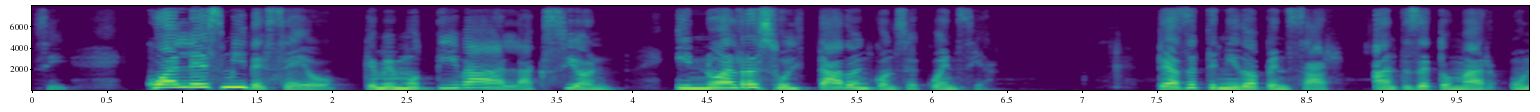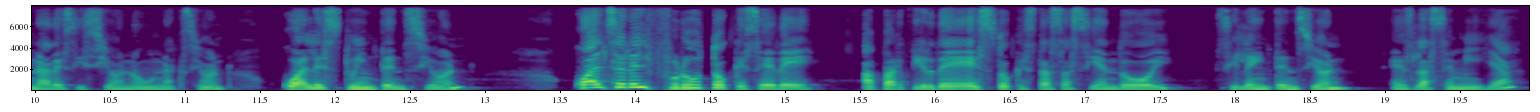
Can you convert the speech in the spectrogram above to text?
¿sí? ¿Cuál es mi deseo que me motiva a la acción y no al resultado en consecuencia? ¿Te has detenido a pensar antes de tomar una decisión o una acción cuál es tu intención? ¿Cuál será el fruto que se dé a partir de esto que estás haciendo hoy si la intención es la semilla?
